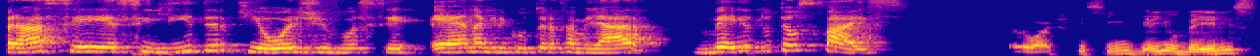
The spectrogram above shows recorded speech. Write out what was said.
para ser esse líder que hoje você é na agricultura familiar veio dos teus pais? Eu acho que sim, veio deles,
